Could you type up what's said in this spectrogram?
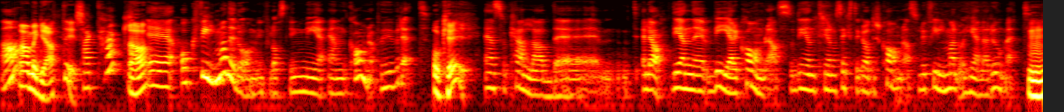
Ja. Ja, men grattis! Tack, tack. Ja. Eh, och filmade då min förlossning med en kamera på huvudet. Okej. En så kallad, eh, eller ja, det är en eh, VR-kamera. Så det är en 360 graders kamera. Så det filmar då hela rummet. Mm.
